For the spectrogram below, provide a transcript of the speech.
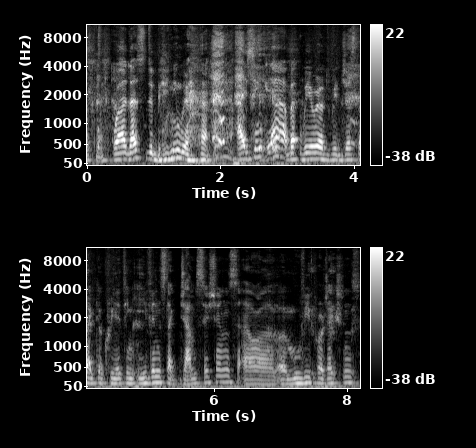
Okay. Well, that's the beginning. We, I think, yeah, but we were we just like uh, creating events, like jam sessions or uh, uh, movie projections.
